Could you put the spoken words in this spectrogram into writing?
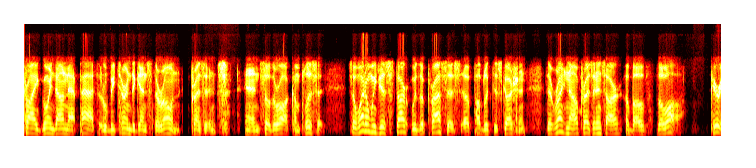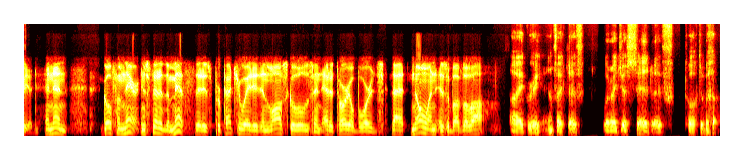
try going down that path, it'll be turned against their own presidents. And so they're all complicit. So why don't we just start with the process of public discussion that right now presidents are above the law, period, and then go from there instead of the myth that is perpetuated in law schools and editorial boards that no one is above the law. I agree. In fact, I've what I just said, I've talked about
